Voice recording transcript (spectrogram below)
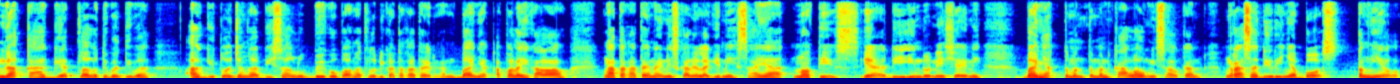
Nggak kaget lalu tiba-tiba ah gitu aja nggak bisa lu bego banget lu dikata-katain kan banyak. Apalagi kalau ngata-katain nah ini sekali lagi nih saya notice ya di Indonesia ini banyak teman-teman kalau misalkan ngerasa dirinya bos tengil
